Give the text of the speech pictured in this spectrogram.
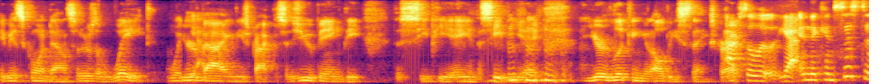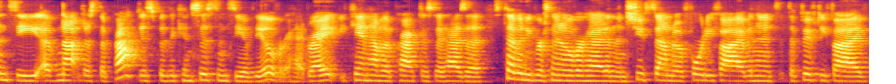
maybe it's going down. So there's a weight when you're yeah. valuing these practices. You being the the CPA and the CPA, you're looking at all these things, correct? Absolutely, yeah. And the consistency of not just the practice, but the consistency of the overhead, right? You can't have a practice that has a 70% overhead and then shoots down to a 45 and then it's at the 55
